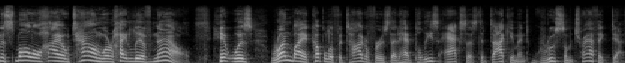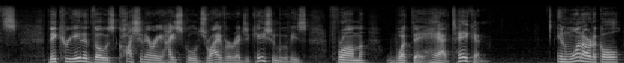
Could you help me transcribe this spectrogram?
the small Ohio town where I live now. It was run by a couple of photographers that had police access to document gruesome traffic deaths. They created those cautionary high school driver education movies from what they had taken. In one article,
